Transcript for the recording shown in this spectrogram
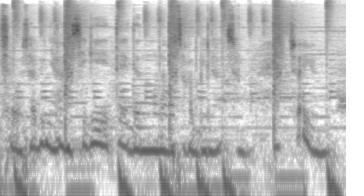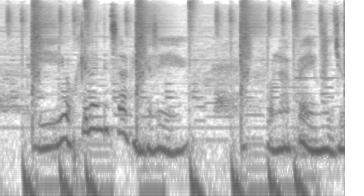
so, sabi niya, ah, sige, te, doon muna ako sa kabila. So, so ayun. Eh, okay lang din sa akin kasi wala pa eh. Medyo,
